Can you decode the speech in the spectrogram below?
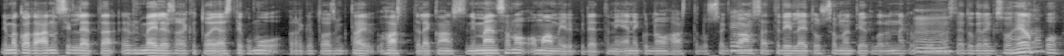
Niin mä koitan aina silleen, että esimerkiksi meillä jos rekrytoi ja sitten joku muu rekrytoi sen, tai haastattelee kanssa, niin mä en sano omaa mielipidettä niin ennen kuin ne on haastattelussa sen mm. kanssa, että niille ei tule semmoinen tietynlainen näkökulma, mm. etukäteen se on helppo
